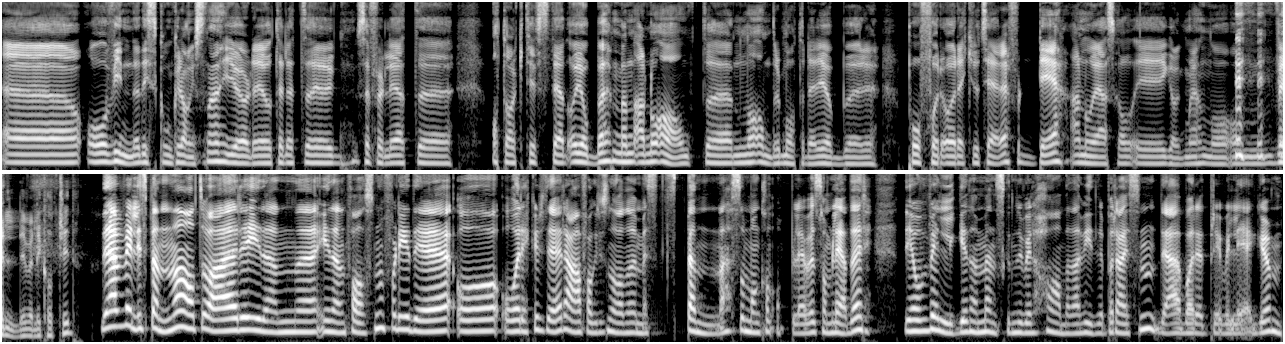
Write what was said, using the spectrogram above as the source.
Å vinne disse konkurransene gjør det jo til et eh, selvfølgelig et eh, attraktivt sted å jobbe, men er det noe annet, eh, noen andre måter dere jobber på for å rekruttere? For det er noe jeg skal i gang med nå om veldig, veldig kort tid. Det er veldig spennende at du er i den, i den fasen, fordi det å, å rekruttere er faktisk noe av det mest spennende som man kan oppleve som leder. Det å velge den mennesken du vil ha med deg videre på reisen, det er bare et privilegium.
